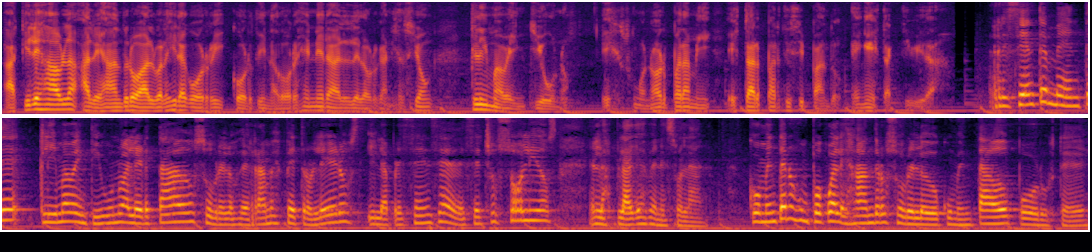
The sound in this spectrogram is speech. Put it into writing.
Aquí les habla Alejandro Álvarez Iragorri, coordinador general de la organización Clima 21. Es un honor para mí estar participando en esta actividad. Recientemente, Clima 21 ha alertado sobre los derrames petroleros y la presencia de desechos sólidos en las playas venezolanas. Coméntanos un poco, Alejandro, sobre lo documentado por ustedes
